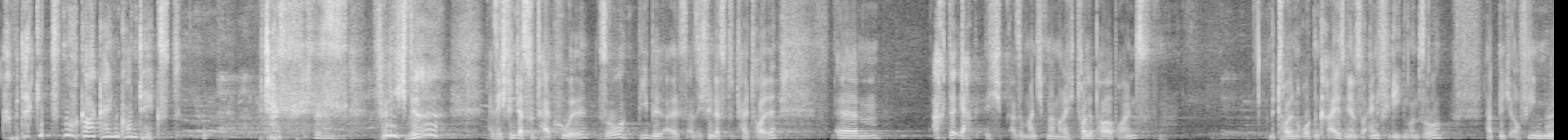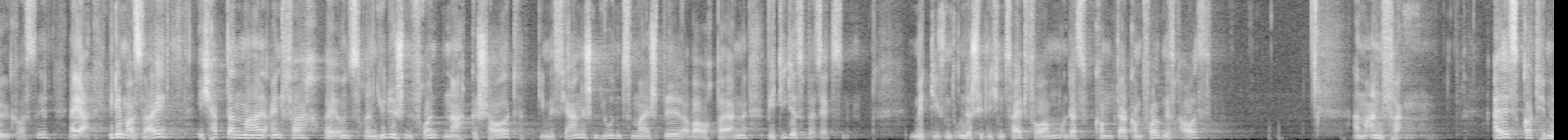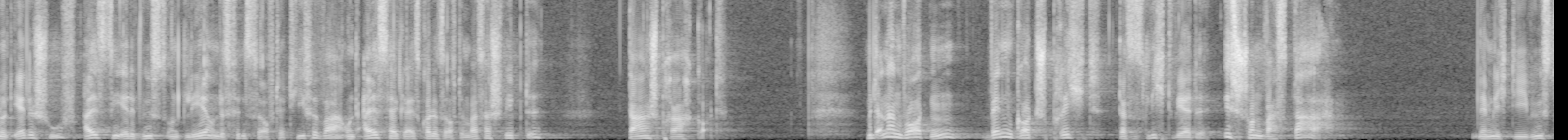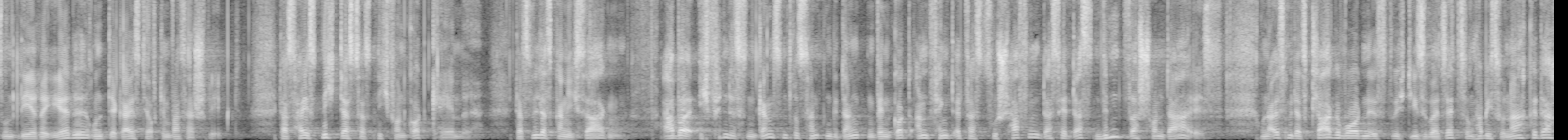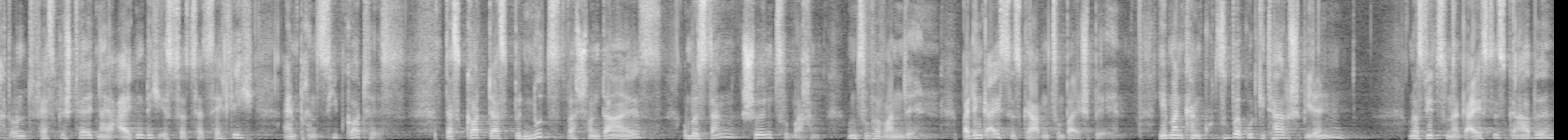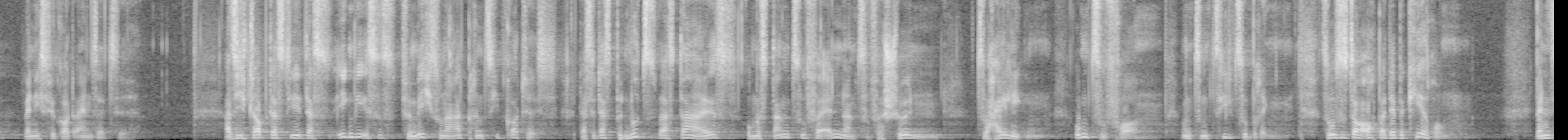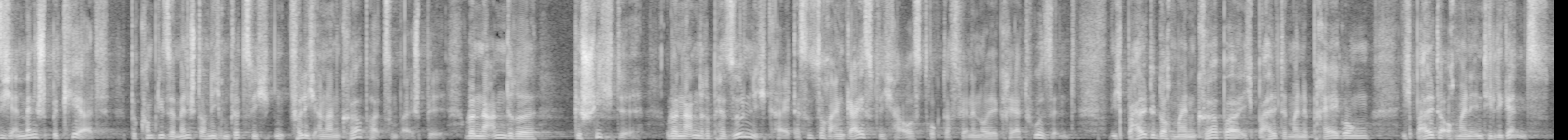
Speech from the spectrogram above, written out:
Aber da gibt es noch gar keinen Kontext. Das, das, ist völlig wirr. Also ich finde das total cool, so Bibel als, also ich finde das total toll. Ähm, ach, ja, ich, also manchmal mache ich tolle PowerPoints mit tollen roten Kreisen, die so einfliegen und so. Hat mich auch viel Mühe gekostet. Naja, wie dem auch sei, ich habe dann mal einfach bei unseren jüdischen Freunden nachgeschaut, die messianischen Juden zum Beispiel, aber auch bei anderen, wie die das übersetzen mit diesen unterschiedlichen Zeitformen. Und das kommt, da kommt Folgendes raus. Am Anfang, als Gott Himmel und Erde schuf, als die Erde wüst und leer und es finster auf der Tiefe war und als der Geist Gottes auf dem Wasser schwebte, da sprach Gott. Mit anderen Worten, wenn Gott spricht, dass es Licht werde, ist schon was da. Nämlich die wüste und leere Erde und der Geist, der auf dem Wasser schwebt. Das heißt nicht, dass das nicht von Gott käme. Das will das gar nicht sagen. Aber ich finde es einen ganz interessanten Gedanken, wenn Gott anfängt, etwas zu schaffen, dass er das nimmt, was schon da ist. Und als mir das klar geworden ist durch diese Übersetzung, habe ich so nachgedacht und festgestellt, naja, eigentlich ist das tatsächlich ein Prinzip Gottes. Dass Gott das benutzt, was schon da ist, um es dann schön zu machen und zu verwandeln. Bei den Geistesgaben zum Beispiel. Jemand kann super gut Gitarre spielen und das wird zu einer Geistesgabe, wenn ich es für Gott einsetze. Also ich glaube, dass, die, dass irgendwie ist es für mich so eine Art Prinzip Gottes, dass er das benutzt, was da ist, um es dann zu verändern, zu verschönen, zu heiligen, umzuformen und zum Ziel zu bringen. So ist es doch auch bei der Bekehrung. Wenn sich ein Mensch bekehrt, bekommt dieser Mensch doch nicht plötzlich einen völlig anderen Körper zum Beispiel oder eine andere Geschichte oder eine andere Persönlichkeit. Das ist doch ein geistlicher Ausdruck, dass wir eine neue Kreatur sind. Ich behalte doch meinen Körper, ich behalte meine Prägung, ich behalte auch meine Intelligenz.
